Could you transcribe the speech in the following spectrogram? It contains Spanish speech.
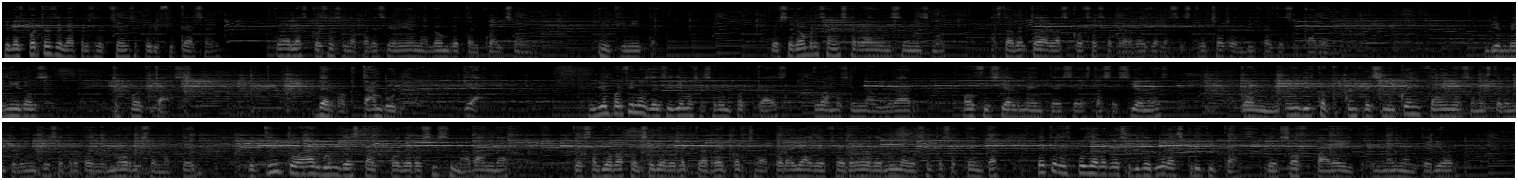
Si las puertas de la percepción se purificasen, todas las cosas se le aparecerían al hombre tal cual son, infinitas. Pues el hombre se ha encerrado en sí mismo hasta ver todas las cosas a través de las estrechas rendijas de su cadena. Bienvenidos al podcast de Roctámbulo. Ya. Muy bien, por fin nos decidimos hacer un podcast y vamos a inaugurar oficialmente estas sesiones con un disco que cumple 50 años en este 2020. Se trata de Morrison Hotel, el quinto álbum de esta poderosísima banda que salió bajo el sello de Electra Records por allá de febrero de 1970, ya que después de haber recibido duras críticas de Soft Parade el año anterior,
